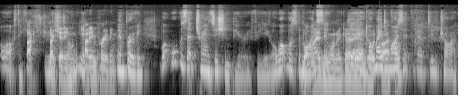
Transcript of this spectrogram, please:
Oh, I think but, but getting, yeah. but improving. improving. What what was that transition period for you, or what was the What mindset? made me want to go Yeah, what made your triathlon? mindset to go to try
